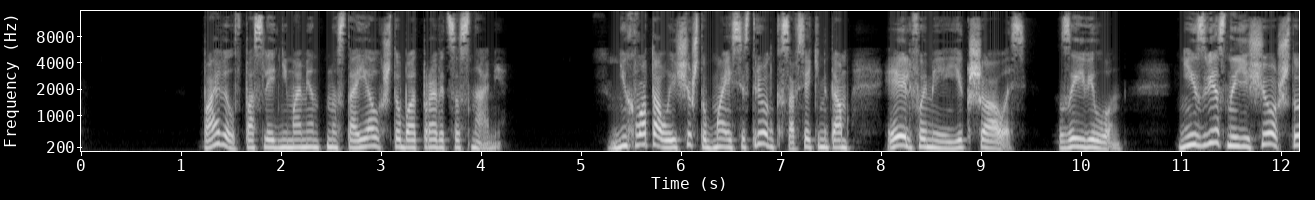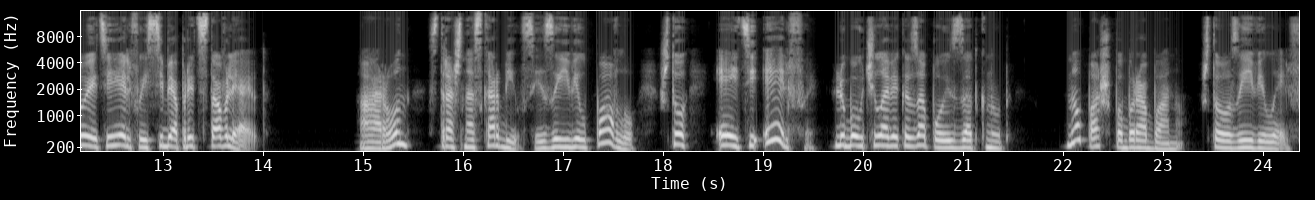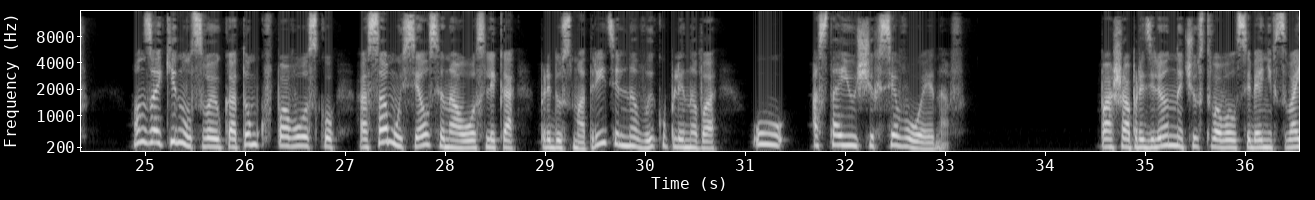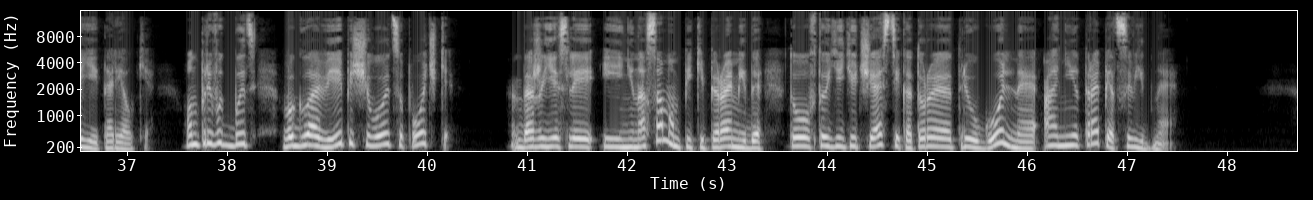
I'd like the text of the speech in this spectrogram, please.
Павел в последний момент настоял, чтобы отправиться с нами. «Не хватало еще, чтобы моя сестренка со всякими там эльфами якшалась», — заявил он. «Неизвестно еще, что эти эльфы из себя представляют». Аарон страшно оскорбился и заявил Павлу, что эти эльфы любого человека за пояс заткнут. Но Паш по барабану, что заявил эльф. Он закинул свою котомку в повозку, а сам уселся на ослика, предусмотрительно выкупленного у остающихся воинов. Паша определенно чувствовал себя не в своей тарелке. Он привык быть во главе пищевой цепочки. Даже если и не на самом пике пирамиды, то в той ее части, которая треугольная, а не трапециевидная.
